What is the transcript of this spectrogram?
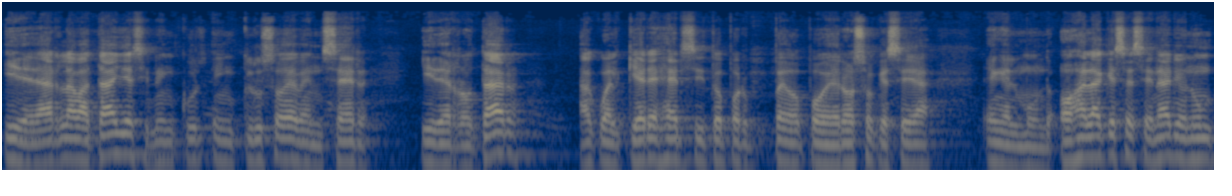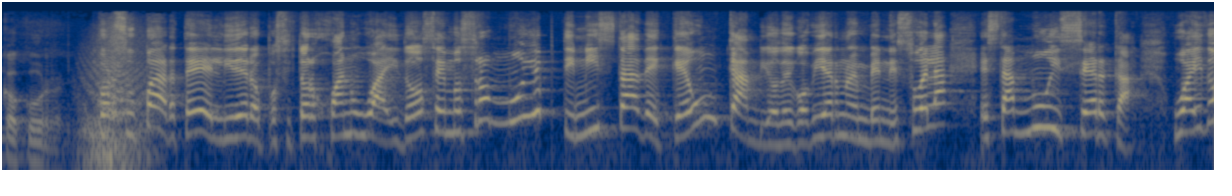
y de dar la batalla, sino incluso de vencer y derrotar a cualquier ejército por poderoso que sea en el mundo. Ojalá que ese escenario nunca ocurra. Por su parte, el líder opositor Juan Guaidó se mostró muy optimista de que un cambio de gobierno en Venezuela está muy cerca. Guaidó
